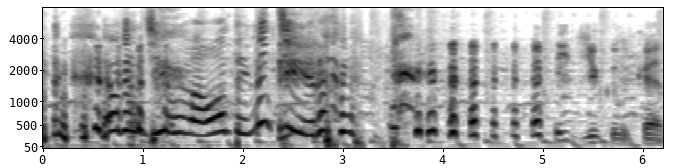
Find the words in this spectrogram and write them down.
Eu vendi uma ontem. Mentira. Ridículo, cara.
